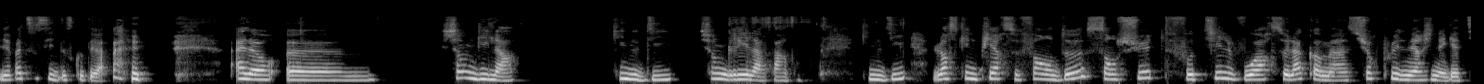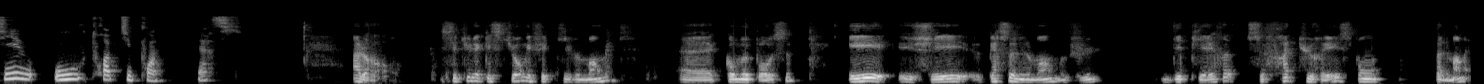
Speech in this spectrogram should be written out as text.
n'y a pas de souci de ce côté-là. Alors, euh, Shangila, qui nous dit, Shangri-La, pardon, qui nous dit, lorsqu'une pierre se fend en deux, sans chute, faut-il voir cela comme un surplus d'énergie négative ou trois petits points? Merci. Alors, c'est une question effectivement euh, qu'on me pose et j'ai personnellement vu des pierres se fracturer spontanément,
